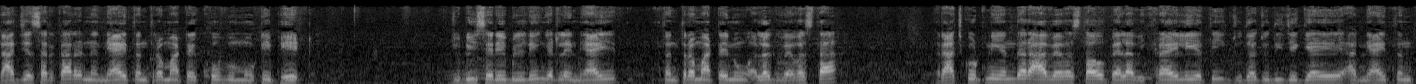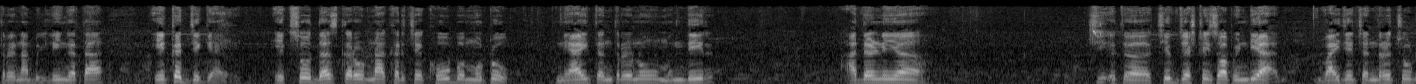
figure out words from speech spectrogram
રાજ્ય સરકાર અને ન્યાયતંત્ર માટે ખૂબ મોટી ભેટ. જ્યુડિશિયરી બિલ્ડિંગ એટલે ન્યાયતંત્ર માટેનું અલગ વ્યવસ્થા. રાજકોટની અંદર આ વ્યવસ્થાઓ પહેલાં વિખરાયેલી હતી. જુદા જુદી જગ્યાએ આ ન્યાયતંત્રના બિલ્ડિંગ હતા. એક જ જગ્યાએ એકસો દસ કરોડના ખર્ચે ખૂબ મોટું ન્યાયતંત્રનું મંદિર આદરણીય chief justice of India YJ Chandrachud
